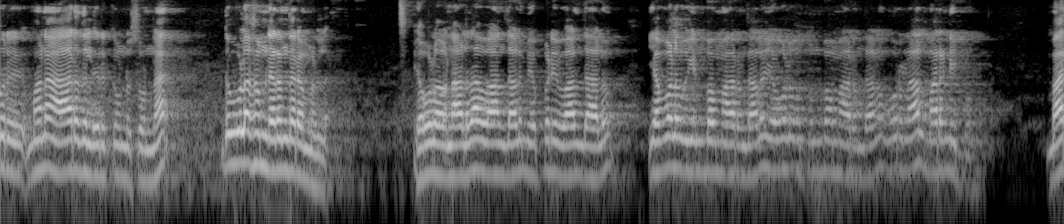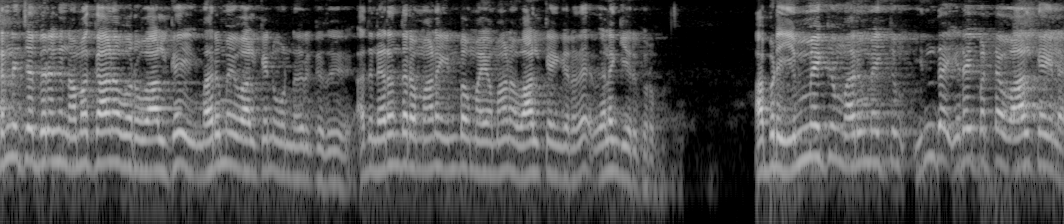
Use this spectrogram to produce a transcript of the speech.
ஒரு மன ஆறுதல் இருக்கும்னு சொன்னால் இந்த உலகம் நிரந்தரம் இல்லை. எவ்வளோ நாள் தான் வாழ்ந்தாலும் எப்படி வாழ்ந்தாலும் எவ்வளவு இன்பமாக இருந்தாலும் எவ்வளவு துன்பமாக இருந்தாலும் ஒரு நாள் மரணிப்போம். மரணித்த பிறகு நமக்கான ஒரு வாழ்க்கை மறுமை வாழ்க்கைன்னு ஒன்று இருக்குது. அது நிரந்தரமான இன்பமயமான வாழ்க்கைங்கிறத விளங்கி இருக்கிறோம். அப்படி இம்மைக்கும் மறுமைக்கும் இந்த இடைப்பட்ட வாழ்க்கையில்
